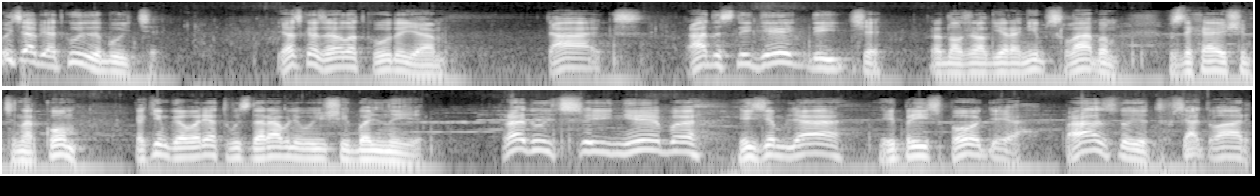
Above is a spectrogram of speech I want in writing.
Вы сами откуда будете? Я сказал, откуда я. Такс, радостный день нынче, продолжал Героним слабым, вздыхающим тенорком, каким говорят выздоравливающие больные. Радуется и небо, и земля, и преисподняя. Празднует вся тварь.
